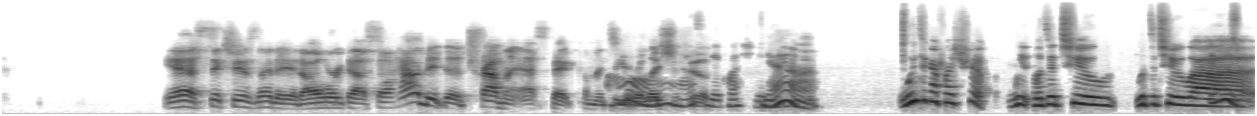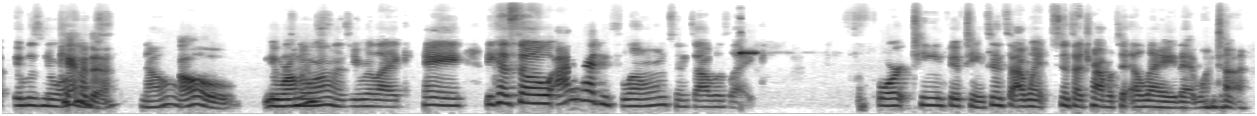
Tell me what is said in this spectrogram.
yeah, six years later, it all worked out. So, how did the traveling aspect come into oh, your relationship? That's a good question. Yeah when took our first trip? We, was it to with the two? Uh, it was, it was New Orleans. Canada. No. Oh, New Orleans. New Orleans. You were like, hey, because so I hadn't flown since I was like 14, 15, since I went, since I traveled to LA that one time.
